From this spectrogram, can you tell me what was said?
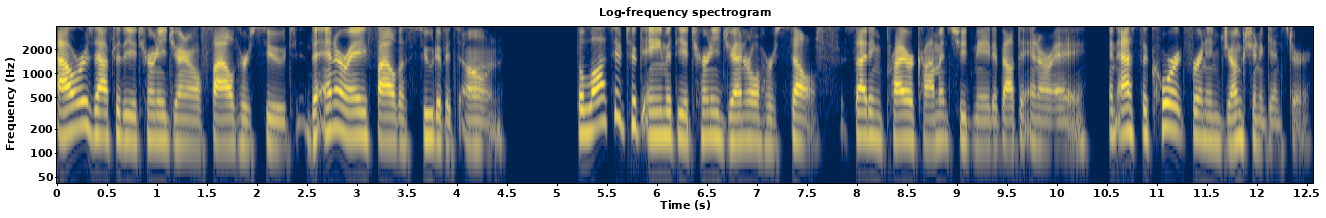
Hours after the Attorney General filed her suit, the NRA filed a suit of its own. The lawsuit took aim at the Attorney General herself, citing prior comments she'd made about the NRA, and asked the court for an injunction against her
